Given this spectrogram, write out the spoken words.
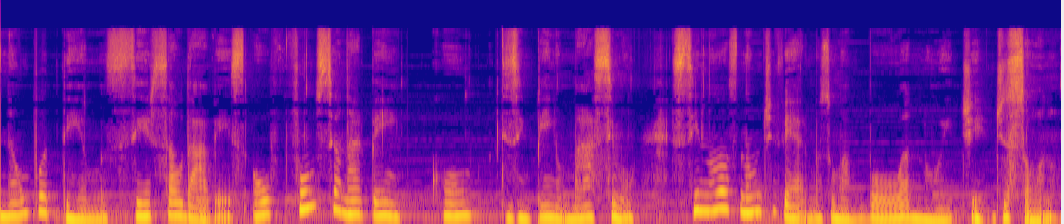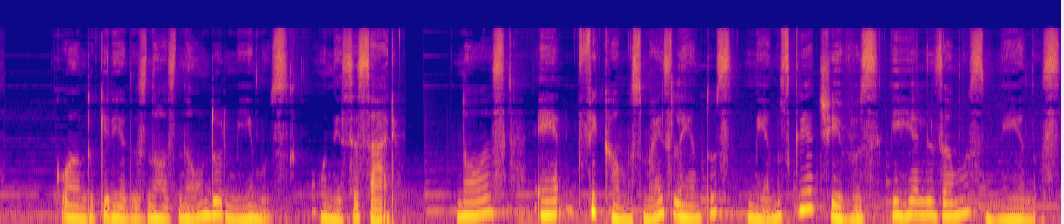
Não podemos ser saudáveis ou funcionar bem com desempenho máximo se nós não tivermos uma boa noite de sono. Quando, queridos, nós não dormimos o necessário, nós é, ficamos mais lentos, menos criativos e realizamos menos.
